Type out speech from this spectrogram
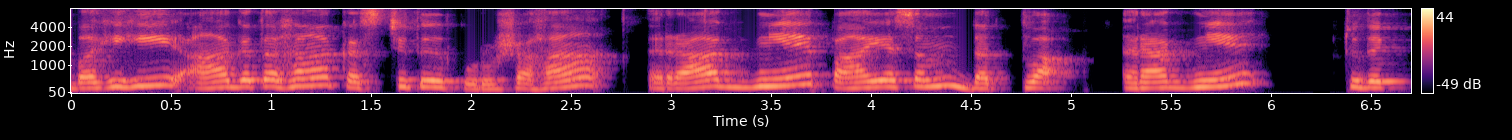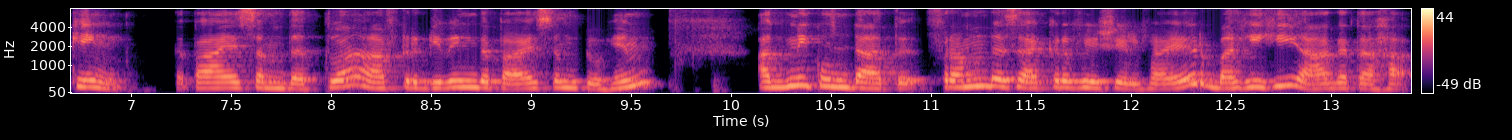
bahihi agataha kaschit Purushaha Ragnye payasam datva. Ragnye to the king. Payasam datva after giving the payasam to him. Agnikundat from the sacrificial fire bahihi agataha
